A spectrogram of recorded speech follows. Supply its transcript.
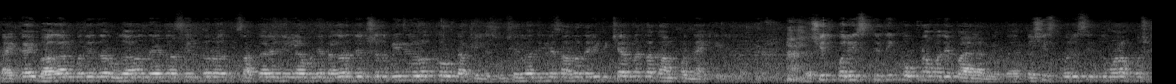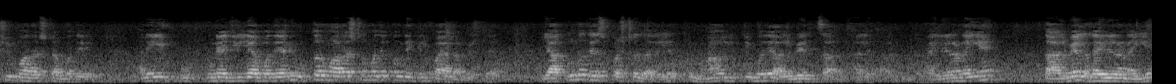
काही काही भागांमध्ये जर उदाहरण द्यायचं असेल तर सातारा जिल्ह्यामध्ये नगराध्यक्ष बिनविरोध करून टाकलेले शिवसेना तिकडे साधा त्यांनी विचारण्याचं काम पण नाही केलेलं तशीच परिस्थिती कोकणामध्ये पाहायला मिळते तशीच परिस्थिती तुम्हाला पश्चिम महाराष्ट्रामध्ये आणि पु- पुणे जिल्ह्यामध्ये आणि उत्तर महाराष्ट्रामध्ये पण देखील पाहायला मिळत आहे यातूनच हे स्पष्ट झालेलं आहे की महायुतीमध्ये अलवेलचा राहिलेला नाहीये. तालमेल राहिलेला नाहीये.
